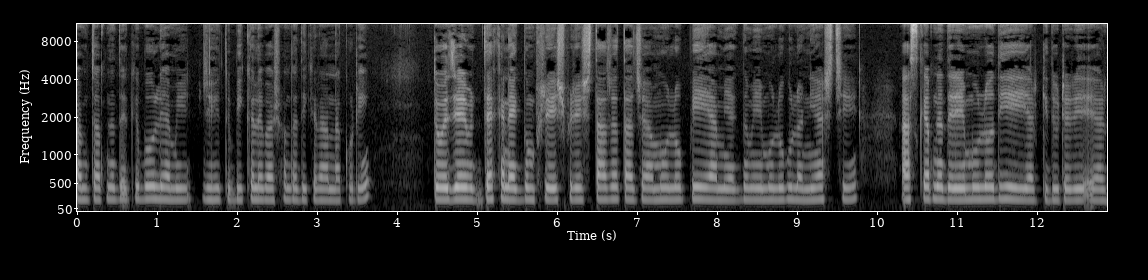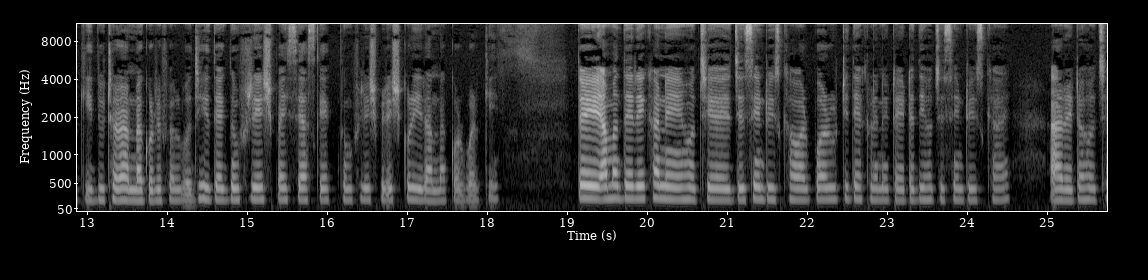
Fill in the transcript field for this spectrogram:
আমি তো আপনাদেরকে বলি, আমি যেহেতু বিকেলে বা সন্ধ্যার দিকে রান্না করি, তো ওই যে দেখেন একদম ফ্রেশ ফ্রেশ তাজা তাজা মূলো পেয়ে আমি একদম এই মূলোগুলো নিয়ে আসছি। আজকে আপনাদের এই মূলো দিয়েই আর কি দুইটা আর কি দুইটা রান্না করে ফেলব। যেহেতু একদম ফ্রেশ পাইছি, আজকে একদম ফ্রেশ ফ্রেশ করেই রান্না করব আর কি। তো আমাদের এখানে হচ্ছে যে স্যান্ডউইচ খাওয়ার পর রুটি দেখলেন, এটা এটা দিয়ে হচ্ছে স্যান্ডউইচ খায়। আর এটা হচ্ছে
